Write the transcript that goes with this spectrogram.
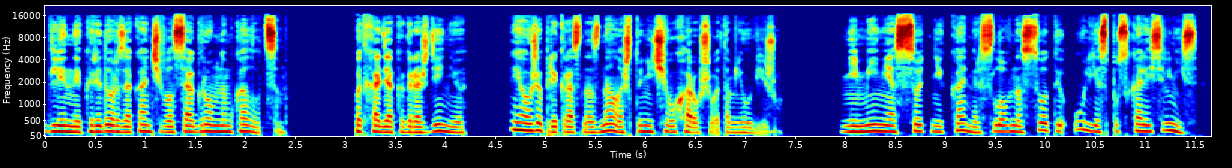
Длинный коридор заканчивался огромным колодцем. Подходя к ограждению, я уже прекрасно знала, что ничего хорошего там не увижу. Не менее сотни камер, словно соты улья, спускались вниз —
